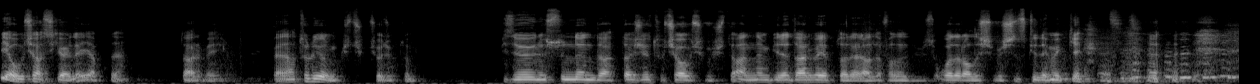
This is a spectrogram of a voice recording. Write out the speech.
Bir avuç askerle yaptı darbeyi. Ben hatırlıyorum küçük çocuktum. Bizim evin üstünden de hatta jet uçağı uçmuştu. Annem yine darbe yaptılar herhalde falan. Biz o kadar alışmışız ki demek ki.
